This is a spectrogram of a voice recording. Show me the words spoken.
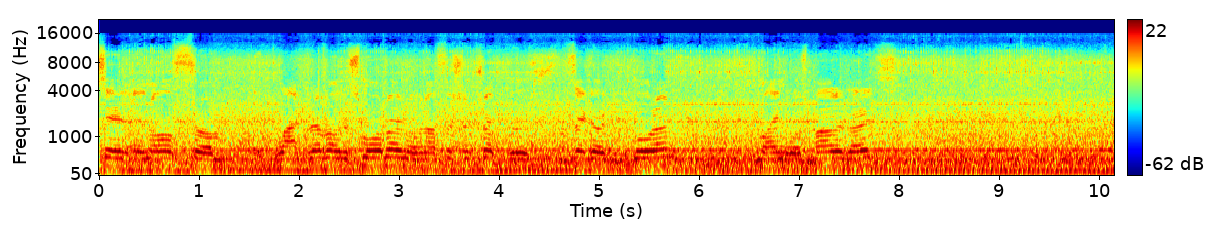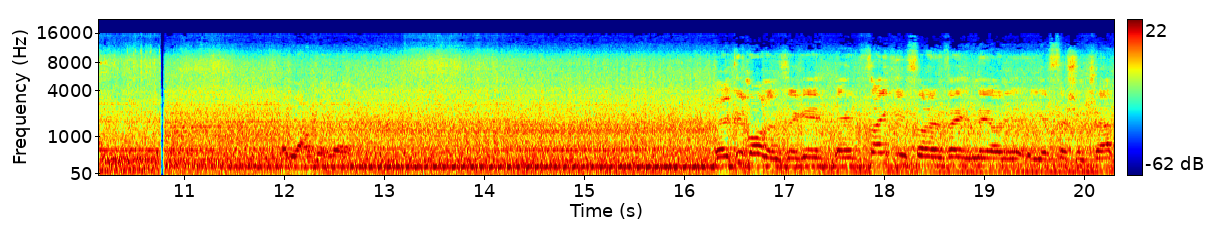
Setting off from Black River this morning on a fishing trip with Zyggy Gregorek. Mine was Paradise. There. Uh, good morning, Zyggy. Uh, thank you for inviting me on your, your fishing trip.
